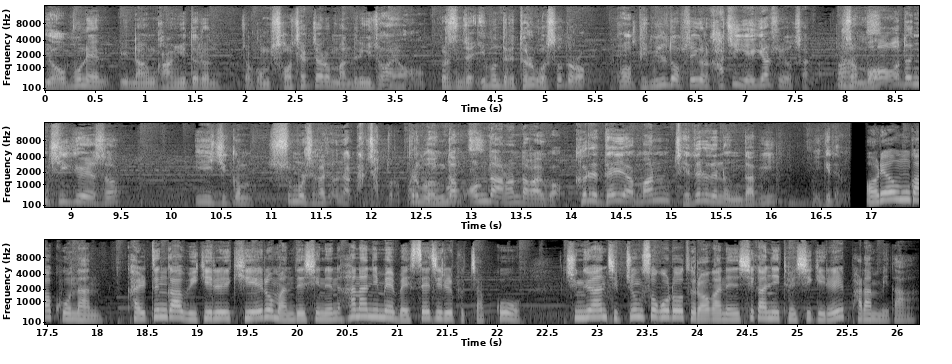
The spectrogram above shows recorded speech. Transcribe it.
요분에 나온 강의들은 조금 소책자로 만드는 게 좋아요. 그래서 이제 이분들이 들고 쓰도록 뭐 비밀도 없어 이걸 같이 얘기할 수 없어요. 그래서 모든 지교에서 이 지금 23가지 언약 딱 잡도록 그러면 응답 온다 안 한다가 아니고 그래 돼야만 제대로 된 응답이 있게 되는 어려움과 고난, 갈등과 위기를 기회로 만드시는 하나님의 메시지를 붙잡고 중요한 집중 속으로 들어가는 시간이 되시기를 바랍니다.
